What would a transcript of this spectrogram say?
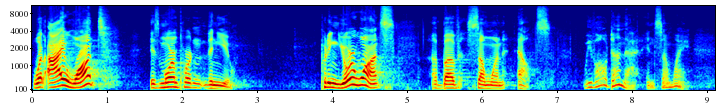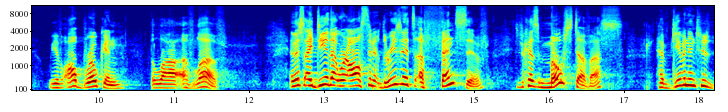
What I want is more important than you. Putting your wants above someone else. We've all done that in some way. We have all broken the law of love. And this idea that we're all sinners, the reason it's offensive is because most of us have given into,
